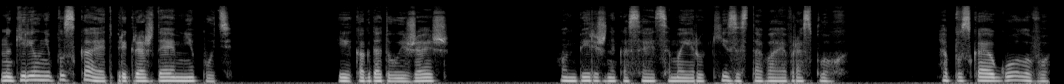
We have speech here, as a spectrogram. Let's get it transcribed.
но Кирилл не пускает, преграждая мне путь. «И когда ты уезжаешь?» Он бережно касается моей руки, заставая врасплох. Опускаю голову,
